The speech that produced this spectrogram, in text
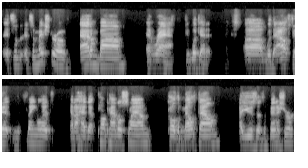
it's a it's a mixture of Adam Bomb and Wrath. If you look at it, um, with the outfit and the singlet, and I had that pump handle slam called the Meltdown. I used as a finisher.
